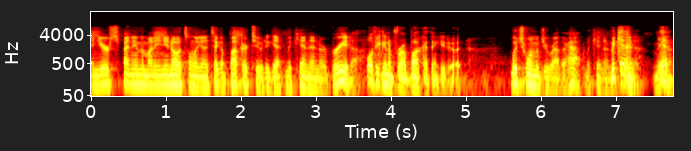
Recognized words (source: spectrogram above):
and you're spending the money, and you know it's only going to take a buck or two to get McKinnon or Breida. Well, if you get him for a buck, I think you do it. Which one would you rather have, McKinnon? Or McKinnon. Breida? Yeah.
